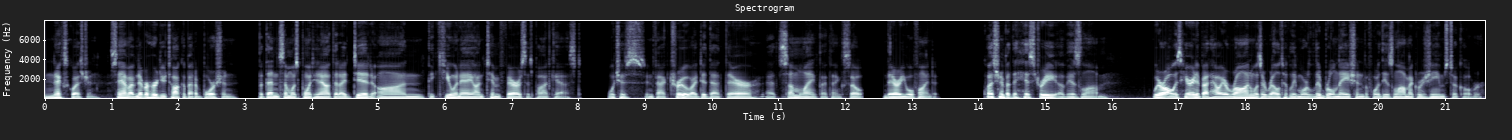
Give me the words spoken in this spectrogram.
Next question. Sam, I've never heard you talk about abortion, but then someone's pointing out that I did on the Q&A on Tim Ferriss's podcast, which is in fact true. I did that there at some length, I think. So there you will find it. Question about the history of Islam. We're always hearing about how Iran was a relatively more liberal nation before the Islamic regimes took over.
